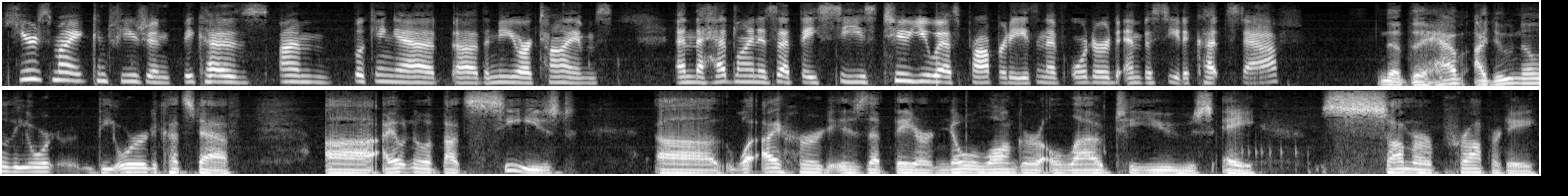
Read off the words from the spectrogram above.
here's my confusion because I'm looking at uh, the New York Times, and the headline is that they seized two U.S. properties and have ordered embassy to cut staff. No, they have. I do know the order. The order to cut staff. Uh, I don't know about seized. Uh, what I heard is that they are no longer allowed to use a summer property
